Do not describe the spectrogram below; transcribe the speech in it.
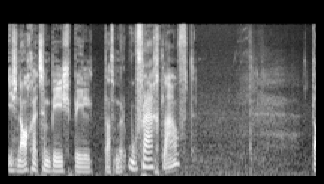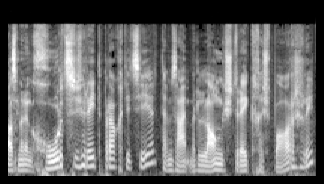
ist nachher zum Beispiel, dass man aufrecht läuft, dass man einen kurzen Schritt praktiziert, dann sagt man Langstrecken-Sparschritt.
